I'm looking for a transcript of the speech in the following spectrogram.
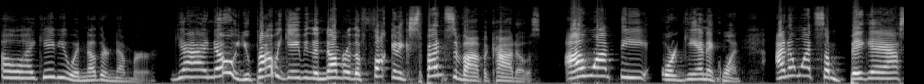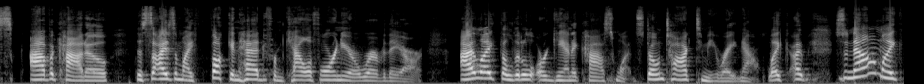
Oh, I gave you another number. Yeah, I know. You probably gave me the number of the fucking expensive avocados. I want the organic one. I don't want some big ass avocado the size of my fucking head from California or wherever they are. I like the little organic cost ones. Don't talk to me right now. Like, I, so now I'm like,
